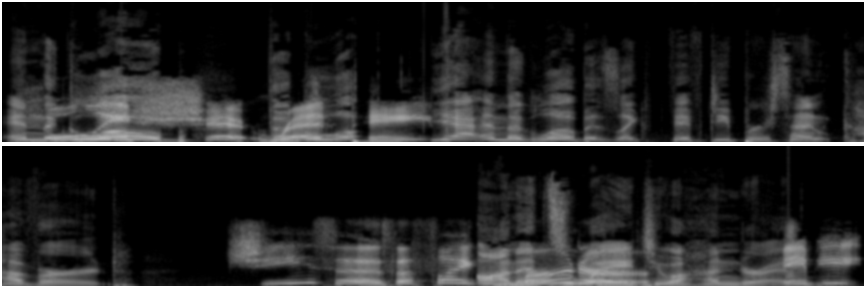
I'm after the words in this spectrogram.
And the Holy globe shit! the red glo- paint. Yeah, and the globe is like 50% covered Jesus, that's like on murder. its way to 100. maybe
